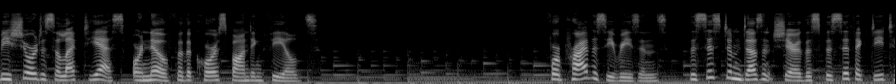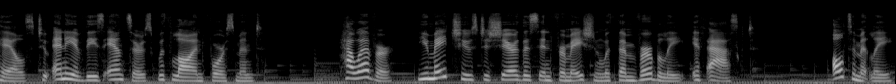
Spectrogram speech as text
be sure to select yes or no for the corresponding fields. For privacy reasons, the system doesn't share the specific details to any of these answers with law enforcement. However, you may choose to share this information with them verbally if asked. Ultimately,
